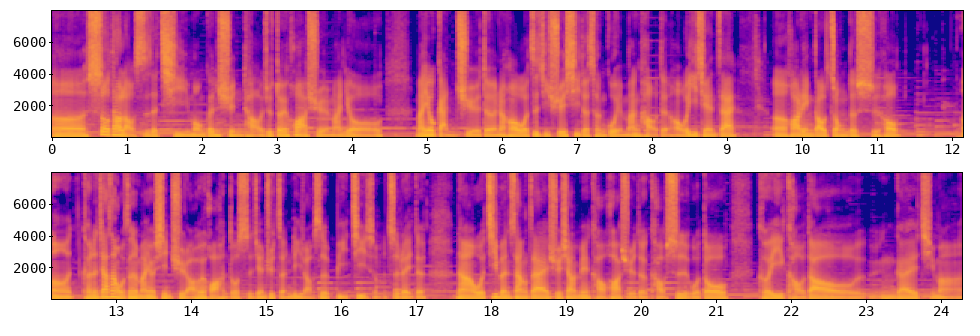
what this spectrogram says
呃受到老师的启蒙跟熏陶，就对化学蛮有蛮有感觉的。然后我自己学习的成果也蛮好的啊。我以前在呃花莲高中的时候。嗯，可能加上我真的蛮有兴趣，然后会花很多时间去整理老师的笔记什么之类的。那我基本上在学校里面考化学的考试，我都可以考到应该起码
